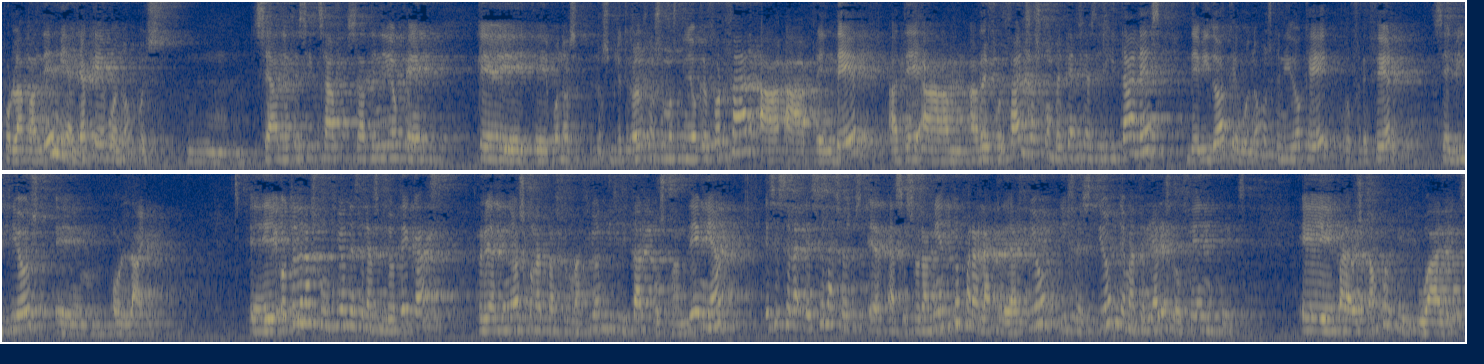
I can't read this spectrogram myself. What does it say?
por la pandemia, ya que bueno, pues, mm, se, ha necesitado, se ha tenido que, bueno, los bibliotecarios nos hemos tenido que forzar a, aprender, a, reforzar esas competencias digitales debido a que bueno, hemos tenido que ofrecer servicios eh, online. Eh, otra de las funciones de las bibliotecas relacionadas con la transformación digital post-pandemia es, el asesoramiento para la creación y gestión de materiales docentes eh, para los campos virtuales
